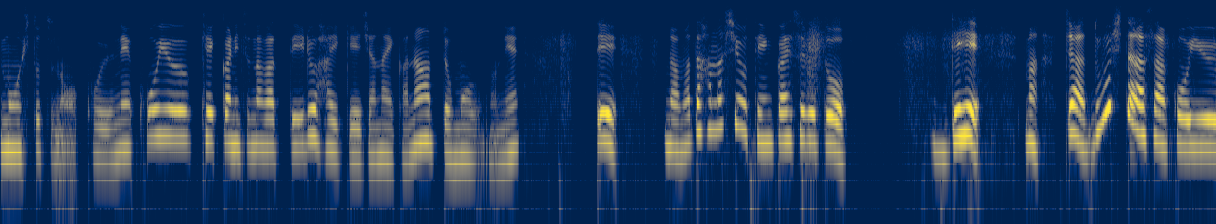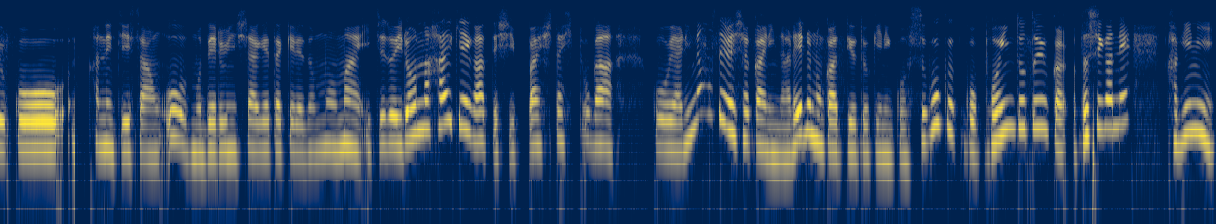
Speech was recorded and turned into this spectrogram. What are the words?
うもう一つのこういうねこういう結果につながっている背景じゃないかなって思うのね。でまた話を展開するとでまあ、じゃあどうしたらさこういうこうカネチーさんをモデルにしてあげたけれどもまあ一度いろんな背景があって失敗した人がこうやり直せる社会になれるのかっていう時にこうすごくこうポイントというか私がね鍵に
